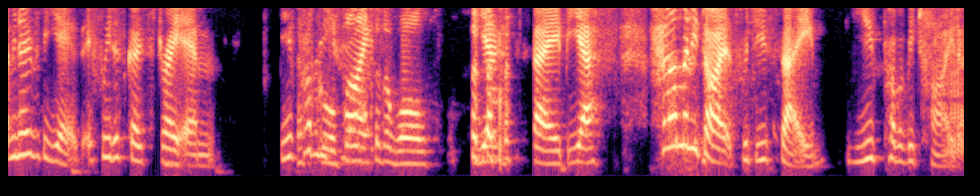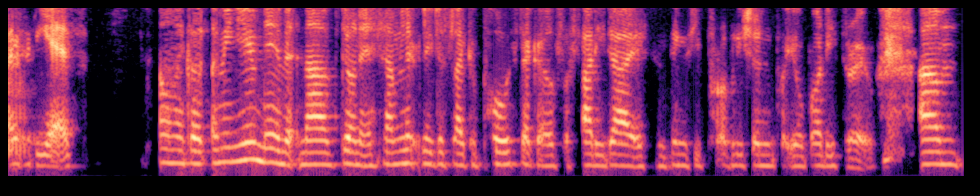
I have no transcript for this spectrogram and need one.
I mean, over the years, if we just go straight in, you've Let's probably go tried, to the wall. yes, babe, yes. How many diets would you say you've probably tried over the years? Oh my god! I mean, you name it, and I've done it. I'm literally just like a poster girl for fatty diets and things you probably shouldn't put your body through. Um,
